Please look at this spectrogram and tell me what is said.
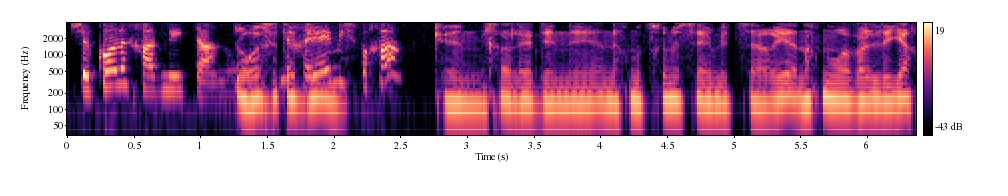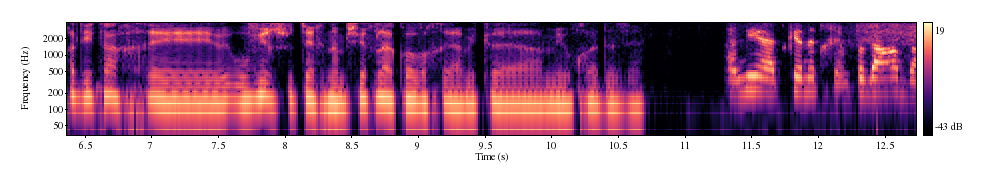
של כל אחד מאיתנו. עורכת הדין. לחיי הדין. משפחה. כן, מיכל עדן, אה, אנחנו צריכים לסיים לצערי. אנחנו אבל יחד איתך, אה, וברשותך, נמשיך לעקוב אחרי המקרה המיוחד הזה. אני אעדכן אתכם. תודה רבה.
